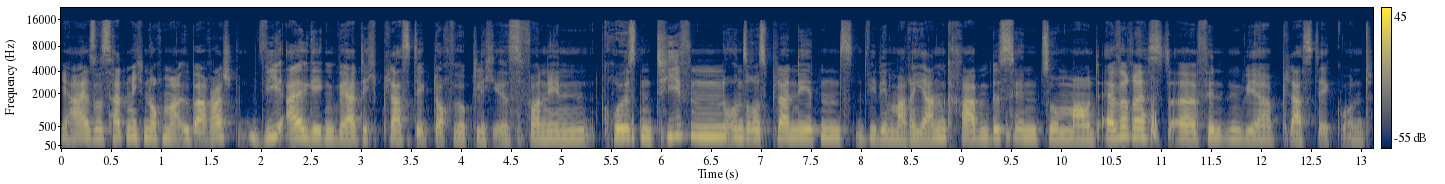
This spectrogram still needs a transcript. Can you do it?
Ja, also es hat mich nochmal überrascht, wie allgegenwärtig Plastik doch wirklich ist. Von den größten Tiefen unseres Planeten, wie dem Marianengraben bis hin zum Mount Everest, äh, finden wir Plastik. Und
